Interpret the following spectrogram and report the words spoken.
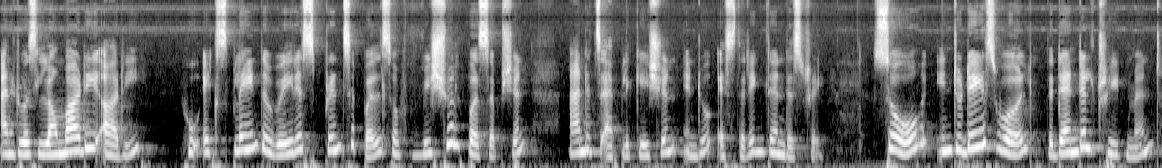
And it was Lombardi RE who explained the various principles of visual perception and its application into aesthetic dentistry. So, in today's world, the dental treatment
